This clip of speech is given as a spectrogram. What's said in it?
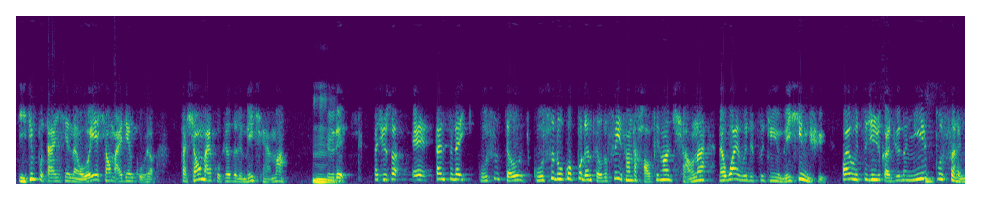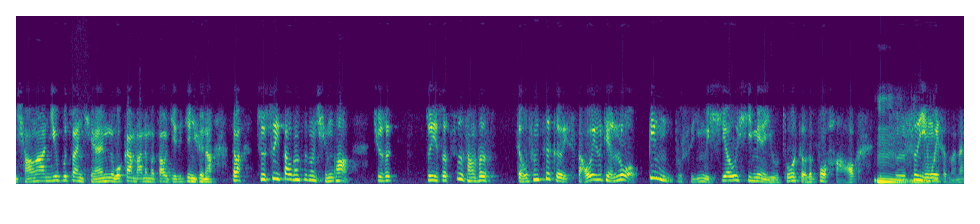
已经不担心了，我也想买点股票，但想买股票的人没钱嘛，嗯，对不对？那就说，哎，但是呢，股市走，股市如果不能走得非常的好、非常强呢，那外围的资金又没兴趣，外围资金就感觉到，你不是很强啊，你又不赚钱，我干嘛那么着急的进去呢？对吧？就所以造成这种情况，就是所以说市场是走成这个稍微有点弱，并不是因为消息面有多走的不好，嗯只是因为什么呢？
